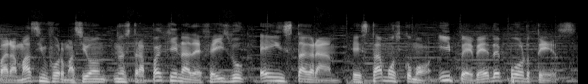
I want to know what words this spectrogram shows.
Para más información, nuestra página de Facebook e Instagram. Estamos como IPB Deportes.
